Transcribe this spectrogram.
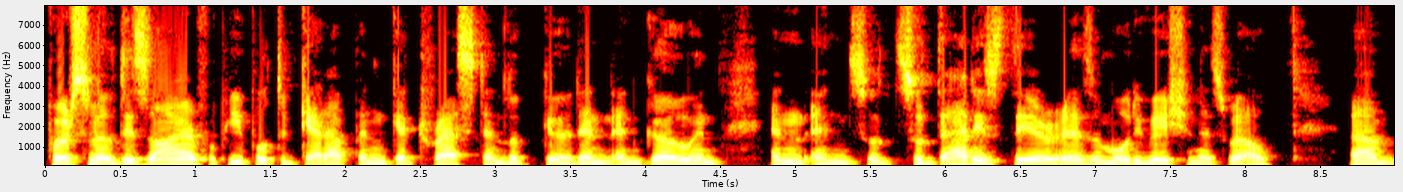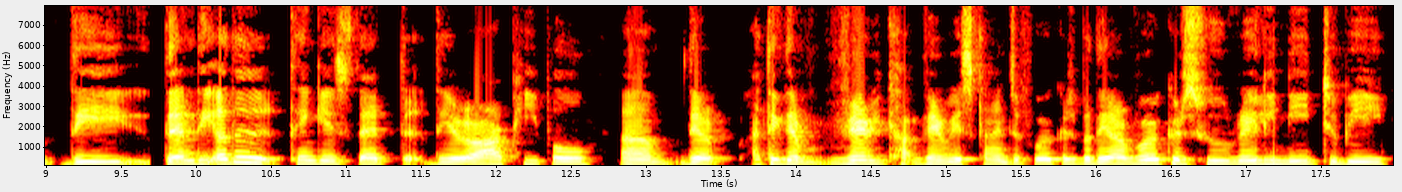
personal desire for people to get up and get dressed and look good and and go. And and and so so that is there as a motivation as well. Um, the then the other thing is that there are people um, there I think there are very various kinds of workers, but there are workers who really need to be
